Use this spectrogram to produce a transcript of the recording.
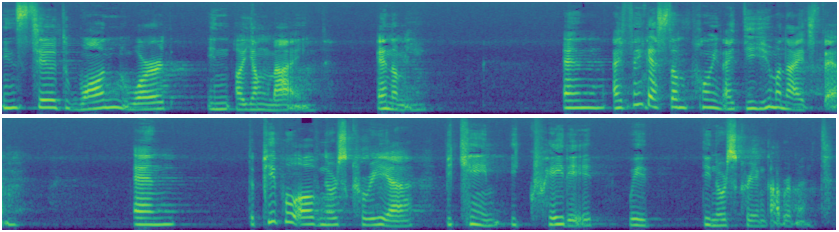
instilled one word in a young mind, enemy. And I think at some point I dehumanized them. And the people of North Korea became equated with the North Korean government.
